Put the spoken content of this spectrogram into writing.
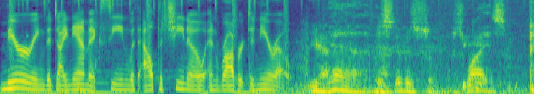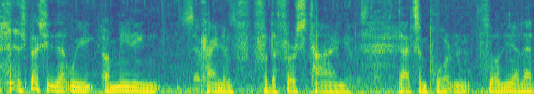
mirroring the dynamic seen with Al Pacino and Robert De Niro. Yeah. Yeah, it was, it was, it was wise. Especially that we are meeting kind of for the first time. That's important. So, yeah, that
